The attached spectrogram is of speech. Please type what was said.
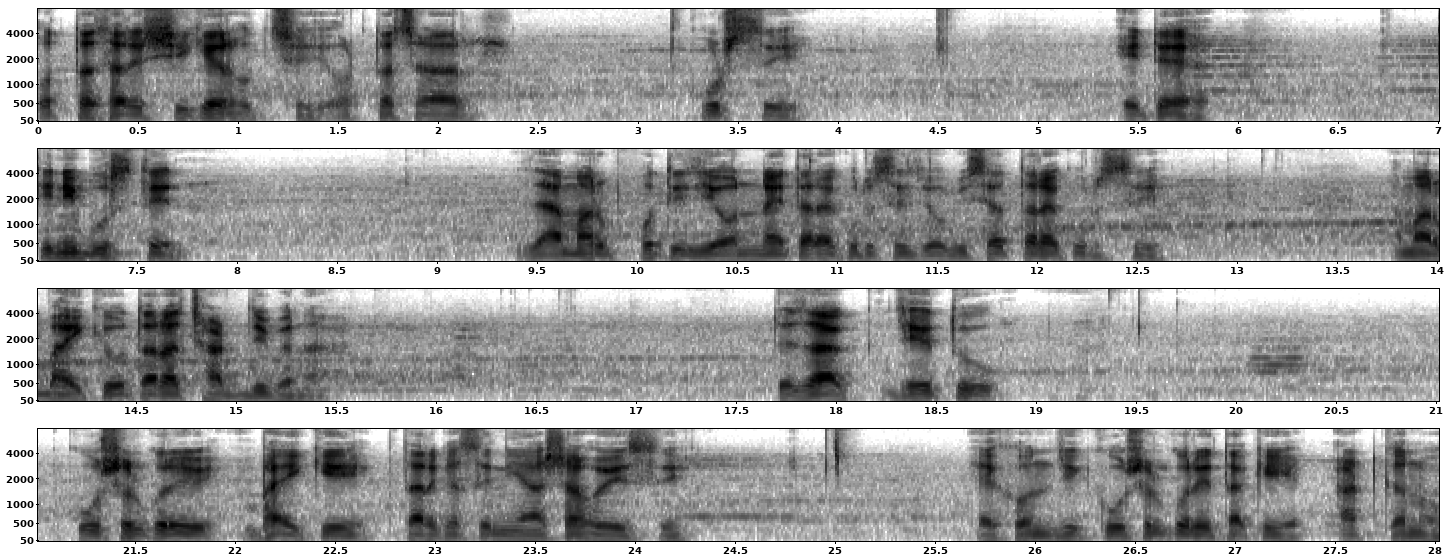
অত্যাচারের শিকার হচ্ছে, অত্যাচার করছে, এটা তিনি বুঝতেন যে আমার প্রতি যে অন্যায় তারা করেছে, যে অবিচার তারা করছে, আমার ভাইকেও তারা ছাড় দিবে না। যাক, যেহেতু কৌশল করে ভাইকে তার কাছে নিয়ে আসা হয়েছে। এখন যে কৌশল করে তাকে আটকানো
